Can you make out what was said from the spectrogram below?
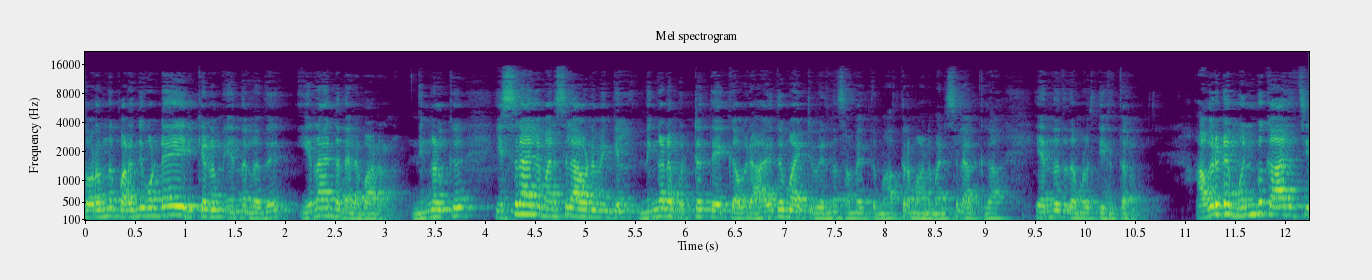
തുറന്ന് പറഞ്ഞുകൊണ്ടേയിരിക്കണം എന്നുള്ളത് ഇറാന്റെ നിലപാടാണ്. നിങ്ങൾക്ക് ഇസ്രായേൽ മനസ്സിലാവണമെങ്കിൽ നിങ്ങളുടെ മുറ്റത്തേക്ക് അവർ ആയുധമായിട്ട് വരുന്ന സമയത്ത് മാത്രമാണ് മനസ്സിലാക്കുക എന്നത് നമ്മൾ തിരുത്തണം. അവരുടെ മുൻപ് കാലത്ത്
